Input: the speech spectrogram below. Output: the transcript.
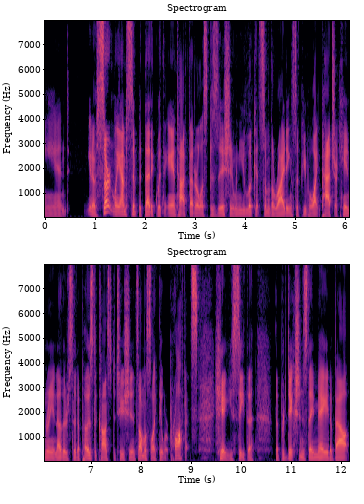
And you know, certainly I'm sympathetic with the anti federalist position. When you look at some of the writings of people like Patrick Henry and others that opposed the Constitution, it's almost like they were prophets. You, know, you see the, the predictions they made about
